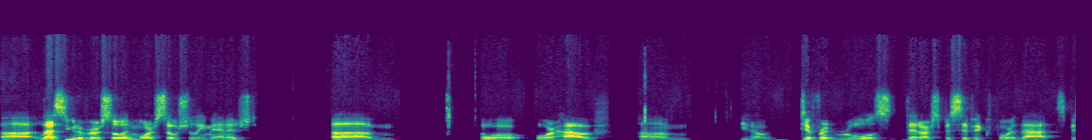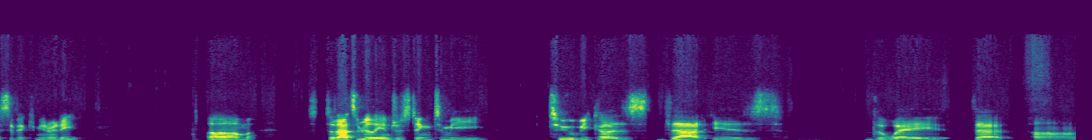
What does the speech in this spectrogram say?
uh, less universal and more socially managed, um, or or have um, you know different rules that are specific for that specific community. Um, so that's really interesting to me too because that is the way that uh,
